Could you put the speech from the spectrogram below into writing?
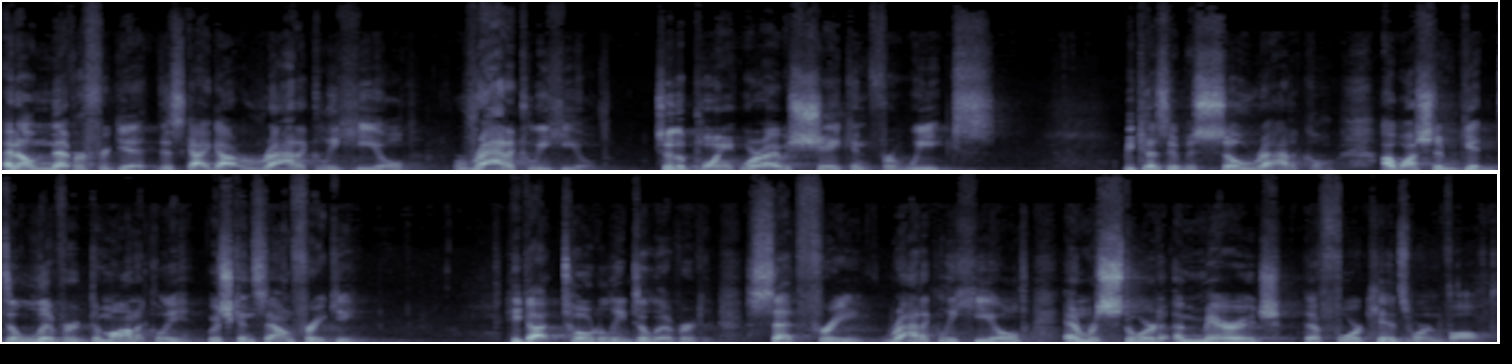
And I'll never forget, this guy got radically healed, radically healed, to the point where I was shaken for weeks because it was so radical. I watched him get delivered demonically, which can sound freaky. He got totally delivered, set free, radically healed, and restored a marriage that four kids were involved.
